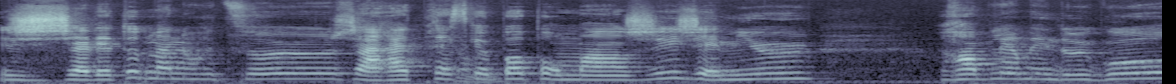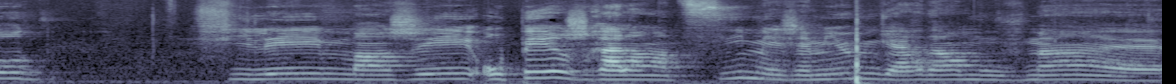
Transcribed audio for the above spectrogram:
J'avais toute ma nourriture, j'arrête presque pas pour manger. J'aime mieux remplir mes deux gourdes, filer, manger. Au pire, je ralentis, mais j'aime mieux me garder en mouvement. euh,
